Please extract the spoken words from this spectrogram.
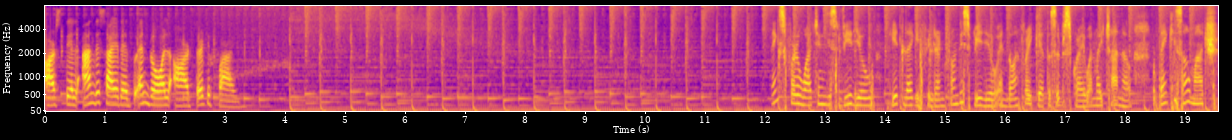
are still undecided to enroll are 35. Thanks for watching this video. Hit like if you learned from this video and don't forget to subscribe on my channel. Thank you so much.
